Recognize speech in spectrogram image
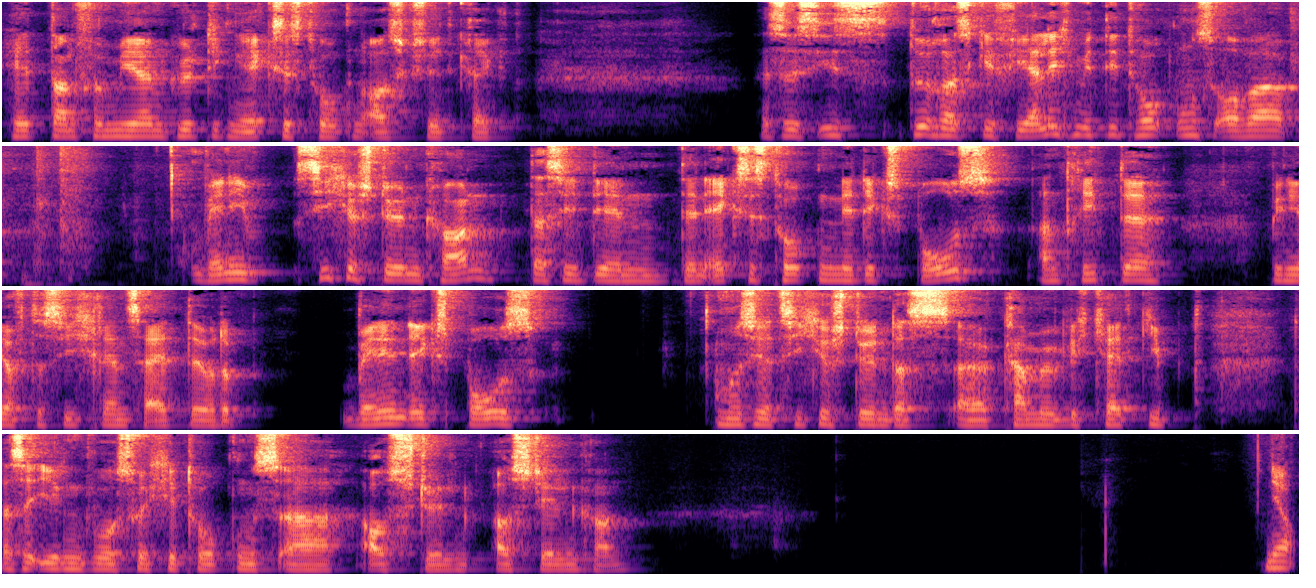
hätte dann von mir einen gültigen Access-Token ausgestellt gekriegt. Also es ist durchaus gefährlich mit den Tokens, aber wenn ich sicherstellen kann, dass ich den, den Access-Token nicht expose an Dritte, bin ich auf der sicheren Seite. Oder wenn ich ihn expose, muss ich jetzt sicherstellen, dass äh, keine Möglichkeit gibt, dass er irgendwo solche Tokens äh, ausstellen, ausstellen kann. Ja.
